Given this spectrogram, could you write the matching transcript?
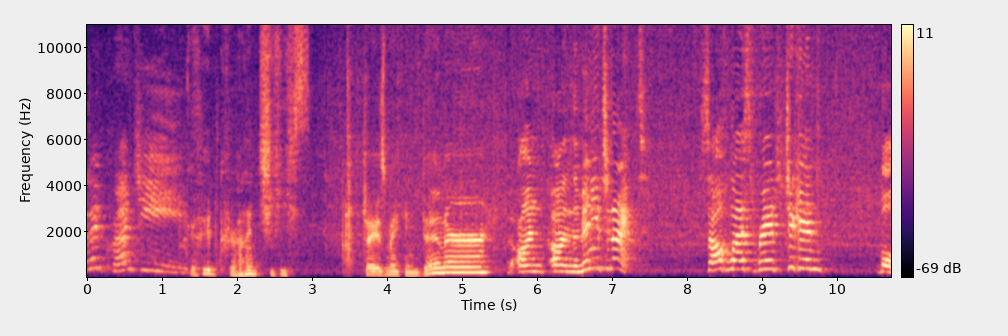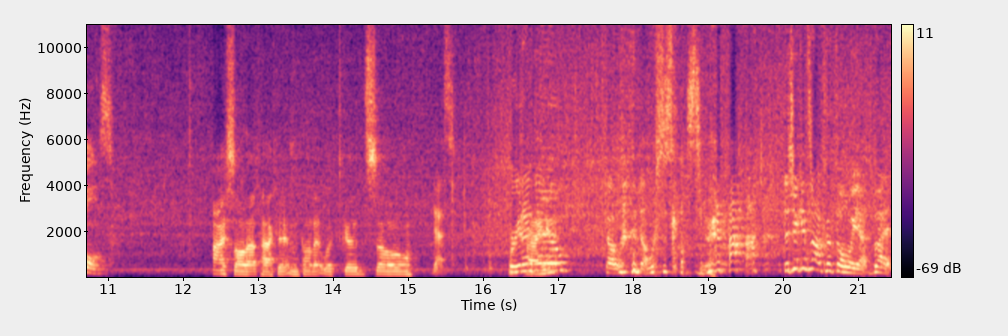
Good crunchies. Good crunchies. Jay's making dinner. On, on the menu tonight, Southwest Ranch Chicken Bowls. I saw that packet and thought it looked good, so Yes. We're gonna do. it. That, that looks disgusting. the chicken's not cooked all the way yet, but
